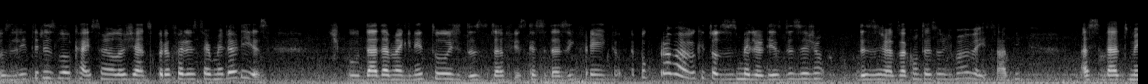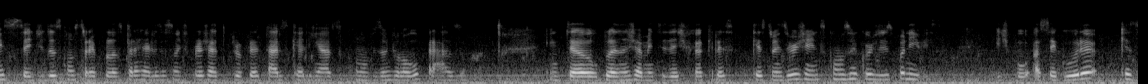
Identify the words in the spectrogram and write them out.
Os líderes locais são elogiados por oferecer melhorias, tipo, dada a magnitude dos desafios que as cidades enfrentam. É pouco provável que todas as melhorias desejam, desejadas aconteçam de uma vez, sabe? As cidades bem-sucedidas constroem planos para a realização de projetos proprietários que alinhados com uma visão de longo prazo. Então, o planejamento identifica questões urgentes com os recursos disponíveis. E, tipo, assegura que as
